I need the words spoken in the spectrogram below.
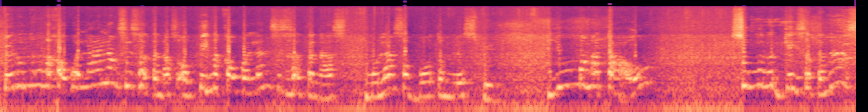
Pero nung nakawala lang si Satanas o pinakawalan si Satanas mula sa bottomless pit, yung mga tao sumunod kay Satanas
